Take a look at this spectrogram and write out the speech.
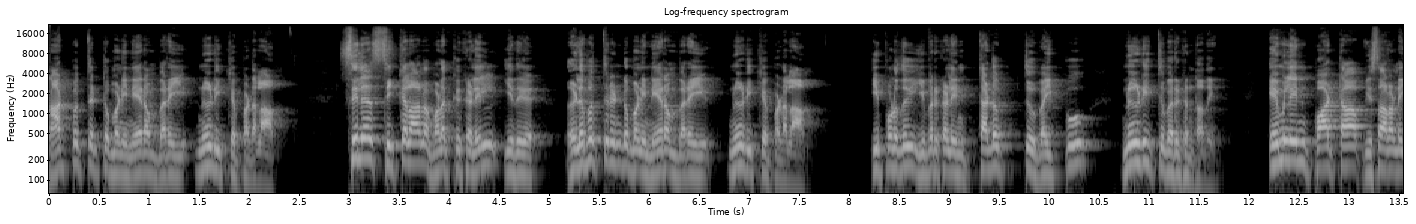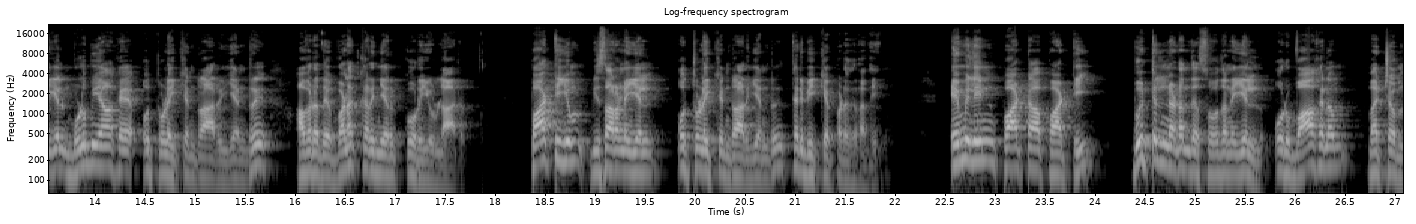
நாற்பத்தெட்டு மணி நேரம் வரை நீடிக்கப்படலாம். சில சிக்கலான வழக்குகளில் இது எழுபத்தி ரெண்டு மணி நேரம் வரை நீடிக்கப்படலாம். இப்பொழுது இவர்களின் தடுத்து வைப்பு நீடித்து வருகின்றது. எமிலின் பாட்டா விசாரணையில் முழுமையாக ஒத்துழைக்கின்றார் என்று அவரது வழக்கறிஞர் கூறியுள்ளார். பாட்டியும் விசாரணையில் ஒத்துழைக்கின்றார் என்று தெரிவிக்கப்படுகிறது. எமிலின் பாட்டா பாட்டி வீட்டில் நடந்த சோதனையில் ஒரு வாகனம் மற்றும்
